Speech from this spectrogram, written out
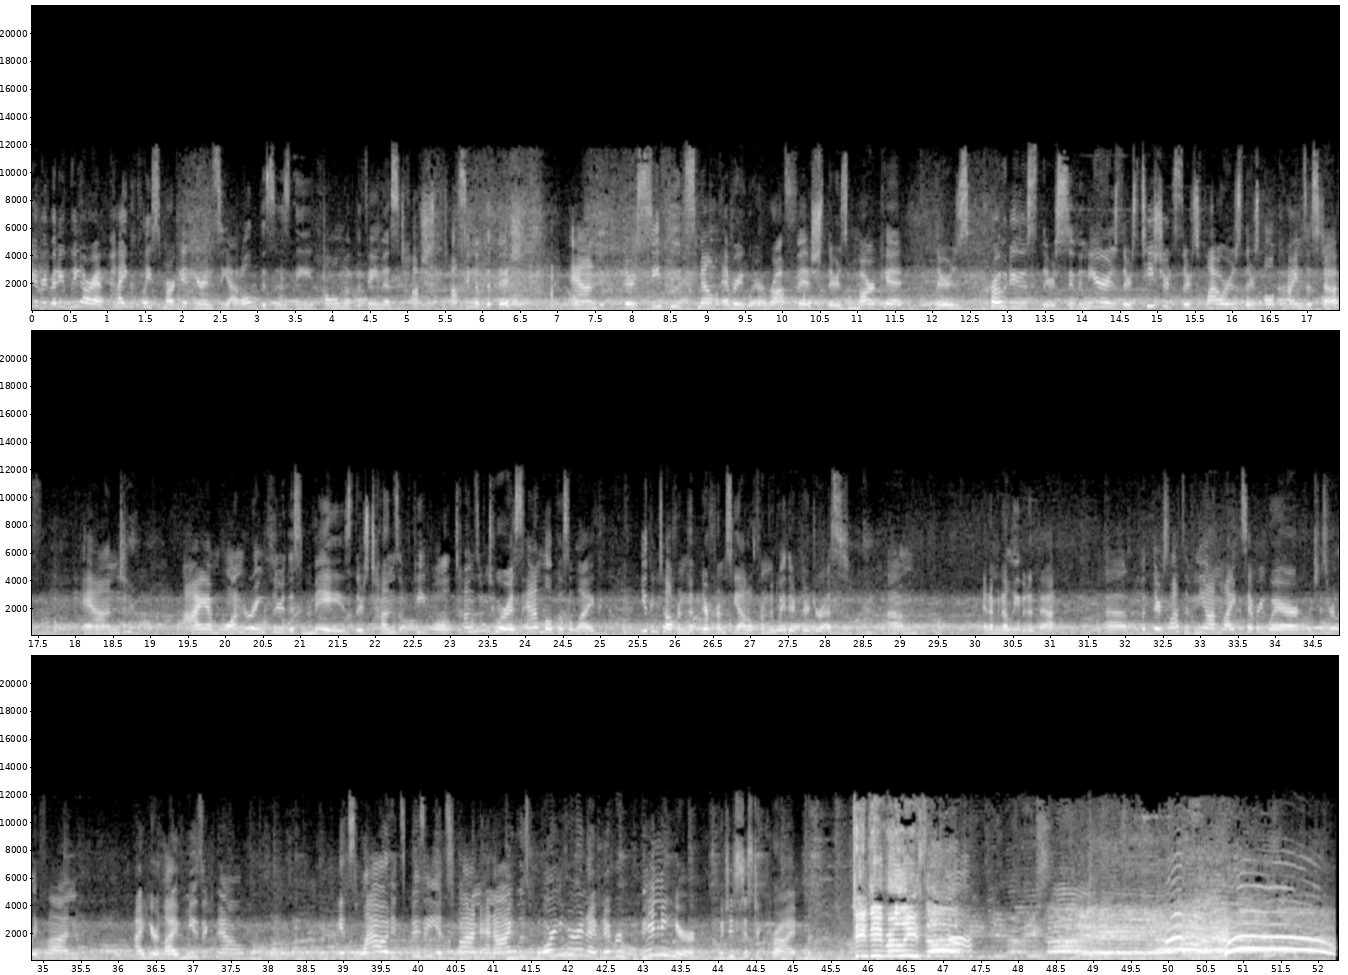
everybody. We are at Pike Place Market here in Seattle. This is the home of the famous toss- tossing of the fish. And there's seafood smell everywhere raw fish, there's market, there's produce, there's souvenirs, there's t shirts, there's flowers, there's all kinds of stuff. And I am wandering through this maze. There's tons of people, tons of tourists, and locals alike. You can tell from the, they're from Seattle from the way that they're dressed. Um, and I'm going to leave it at that. Uh, but there's lots of neon lights everywhere, which is really fun. I hear live music now. It's loud, it's busy, it's fun, and I was born here and I've never been here, which is just a crime. GG for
